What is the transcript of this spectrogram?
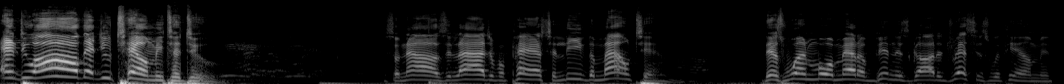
and do all that you tell me to do. So now, as Elijah prepares to leave the mountain, there's one more matter of business God addresses with him. And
